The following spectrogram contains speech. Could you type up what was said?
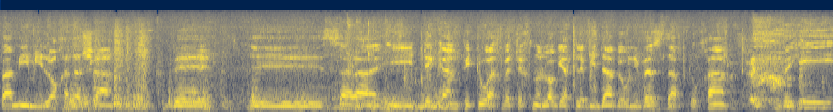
פעמים, היא לא חדשה ו... שרה היא דיקן פיתוח וטכנולוגיית למידה באוניברסיטה הפתוחה והיא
